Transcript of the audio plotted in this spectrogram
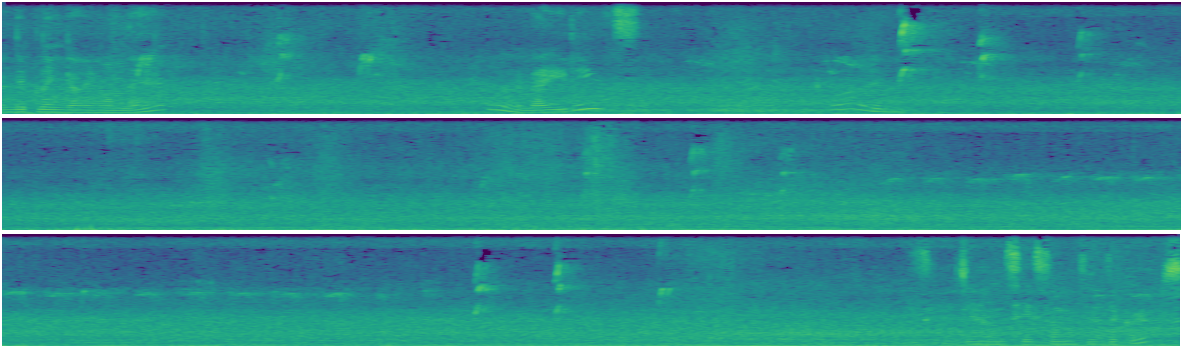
the nibbling going on there. Hello, ladies. Come. Let's go down and see some of the other groups.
